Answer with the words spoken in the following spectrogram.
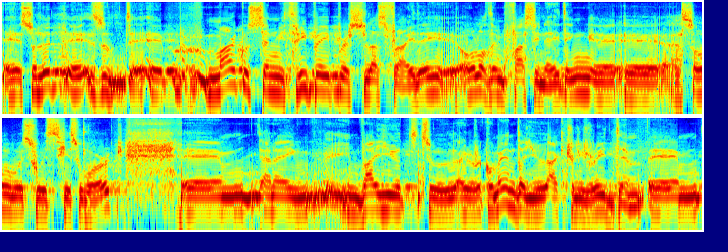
Uh, so, let, uh, so uh, Markus sent me three papers last Friday, all of them fascinating, as always with his work. Um, and I invite you to, I recommend that you actually read them. Um,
